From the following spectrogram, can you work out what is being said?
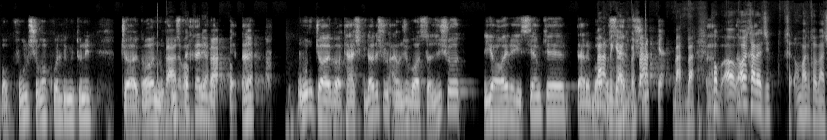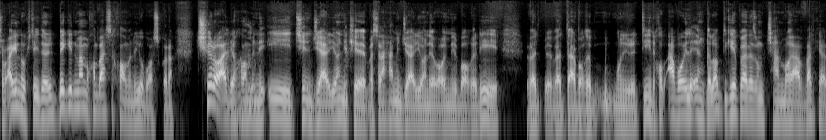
با پول شما کلی می‌تونید جایگاه نفوذ بله، بخرید. بله. اون جایگاه تشکیلاتشون اونجا بازسازی شد. دیگه آقای رئیسی هم که در باب بله بله. خب آقای خلجی اومد خدمت شما. اگه نکته‌ای دارید بگید من می‌خوام بحث خامنه ای رو باز کنم. چرا علی خامنه ای چنین جریانی که مثلا همین جریان آقای میر باقری و, و در واقع منیر الدین. خب اوایل انقلاب دیگه بعد از اون چند ماه اول که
